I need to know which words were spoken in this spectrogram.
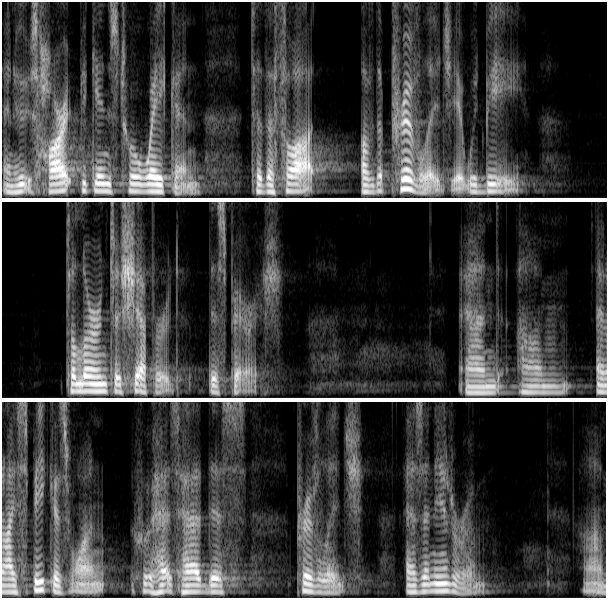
and whose heart begins to awaken to the thought of the privilege it would be to learn to shepherd this parish. And, um, and I speak as one who has had this privilege as an interim. Um,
